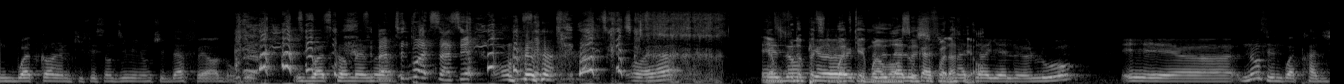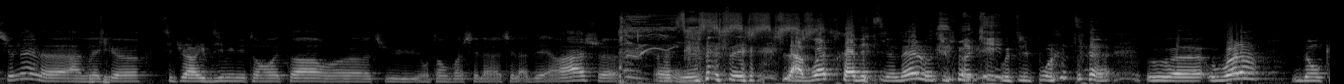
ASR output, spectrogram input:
une boîte quand même qui fait 110 millions de chiffre d'affaires, donc euh, une boîte quand même. C'est pas euh, une petite boîte, ça, c'est. voilà. Il y a Et beaucoup de donc, petites euh, boîtes qui aiment avoir ce chiffre d'affaires. matériel euh, lourd. Et euh, non, c'est une boîte traditionnelle avec euh, si tu arrives 10 minutes en retard, euh, tu, on t'envoie chez la, chez la DRH. c'est la boîte traditionnelle où tu, où tu pointes. où, où voilà. Donc,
